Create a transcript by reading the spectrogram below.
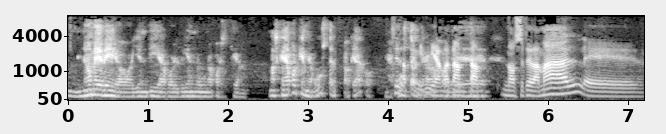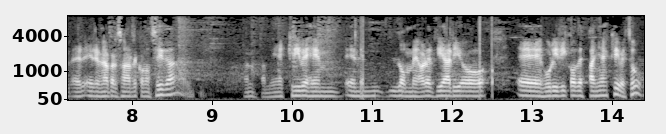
no me veo hoy en día volviendo a una oposición. Más que nada porque me gusta lo que hago. Me sí, gusta y además de... tan, tan, no se te da mal, eh, eres una persona reconocida. Bueno, también escribes en, en los mejores diarios eh, jurídicos de España, escribes tú.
